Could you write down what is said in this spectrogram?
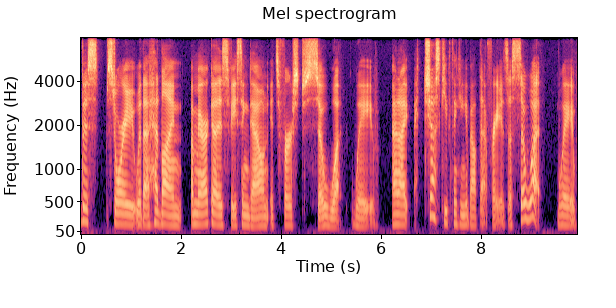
This story with a headline America is facing down its first so what wave. And I, I just keep thinking about that phrase a so what wave.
